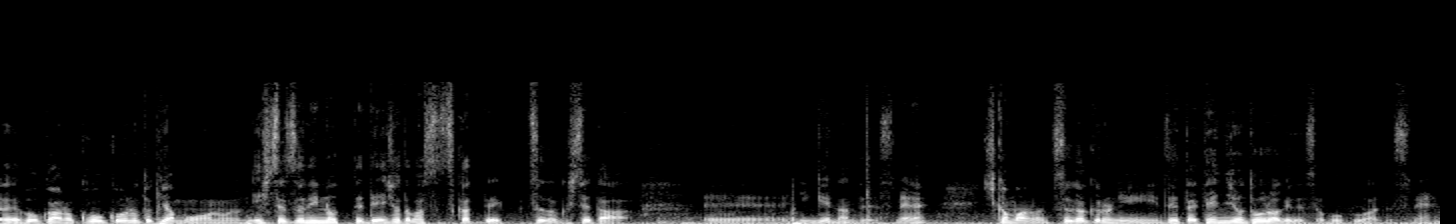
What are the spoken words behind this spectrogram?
え、僕はあの高校の時はもうあの西鉄に乗って電車とバス使って通学してたえー、人間なんでですね。しかもあの、通学路に絶対天神を通るわけですよ、僕はですね。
